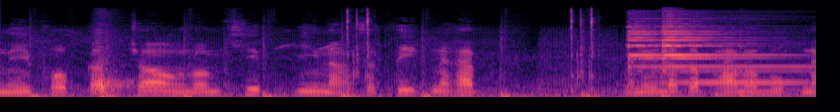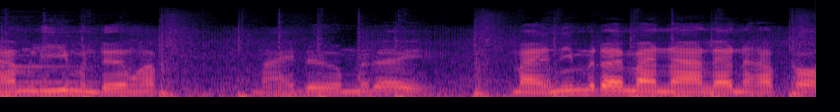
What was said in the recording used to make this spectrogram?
วันนี้พบกับช่องรวมคลิปยิงหนังสติ๊กนะครับ วันนี้เราก็พามาบุกน้ำลี้เหมือนเดิมครับ หมายเดิมไม่ได้หมายนี้ไม่ได้มานานแล้วนะครับ ก็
